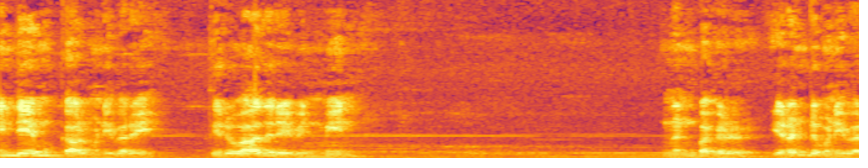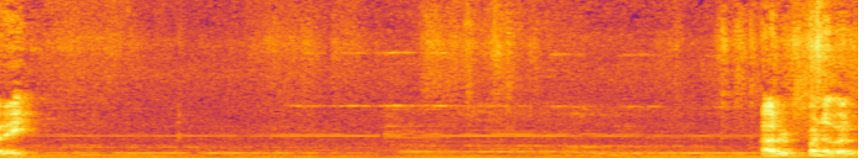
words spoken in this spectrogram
ஐந்தே முக்கால் மணி வரை திருவாதிரை விண்மீன் நண்பகல் இரண்டு மணி வரை. அருட்பணுவல்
